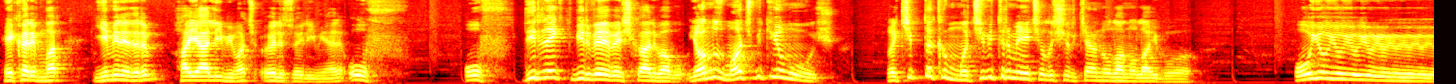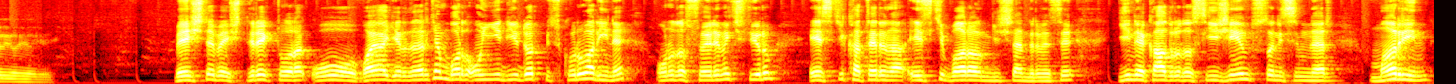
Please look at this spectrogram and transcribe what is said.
Hekarim var. Yemin ederim hayali bir maç. Öyle söyleyeyim yani. Of. Of. Direkt bir V5 galiba bu. Yalnız maç bitiyormuş. Rakip takım maçı bitirmeye çalışırken olan olay bu. Oy oy oy oy oy oy oy oy oy. 5'te 5 direkt olarak o bayağı geridelerken bu arada 17'ye 4 bir skoru var yine. Onu da söylemek istiyorum. Eski Katerina, eski Baron güçlendirmesi. Yine kadroda CJ'nin tutan isimler. Marin.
